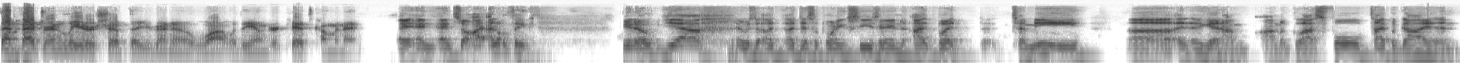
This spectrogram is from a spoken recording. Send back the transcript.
That veteran leadership that you're going to want with the younger kids coming in. and and, and so I, I don't think you know yeah it was a, a disappointing season. I, but to me uh, and again i'm i'm a glass full type of guy and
